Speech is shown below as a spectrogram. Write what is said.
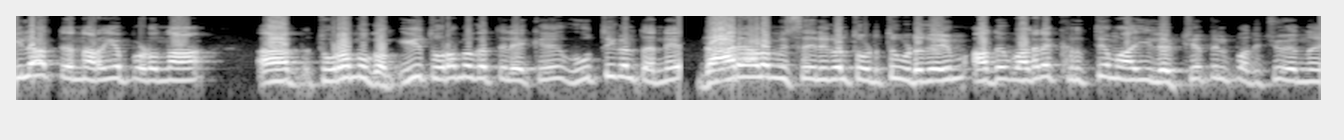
ഈലാത്ത് എന്നറിയപ്പെടുന്ന തുറമുഖം ഈ തുറമുഖത്തിലേക്ക് ഹൂത്തികൾ തന്നെ ധാരാളം മിസൈലുകൾ തൊടുത്തു വിടുകയും അത് വളരെ കൃത്യമായി ലക്ഷ്യത്തിൽ പതിച്ചു എന്ന്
